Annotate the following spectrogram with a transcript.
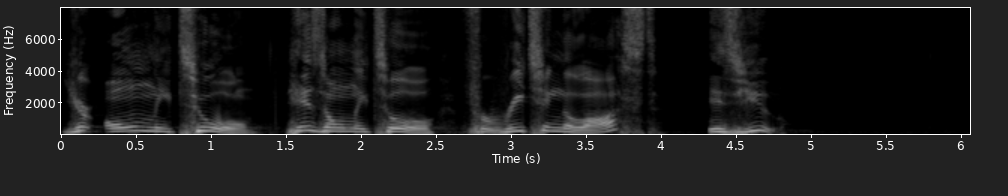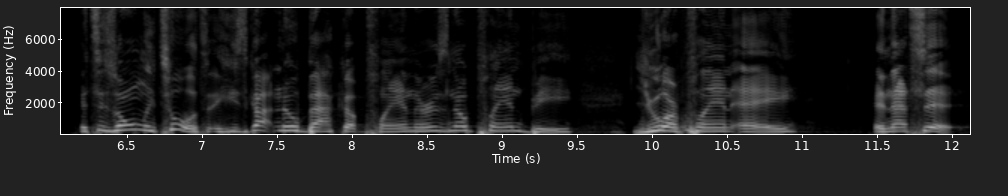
Your only tool, his only tool for reaching the lost is you. It's his only tool. It's, he's got no backup plan. There is no plan B. You are plan A, and that's it.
